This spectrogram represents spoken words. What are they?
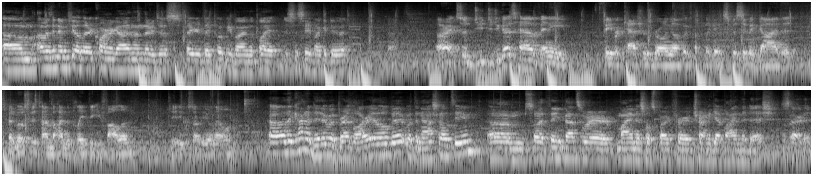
um, I was an infielder, corner guy, and then they just figured they put me behind the plate just to see if I could do it. Okay. All right, so did, did you guys have any favorite catchers growing up, like, like a specific guy that spent most of his time behind the plate that you followed? JD, we'll start with you on that one. Uh, they kind of did it with Brett Lawrie a little bit with the national team. Um, so I think that's where my initial spark for trying to get behind the dish started.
